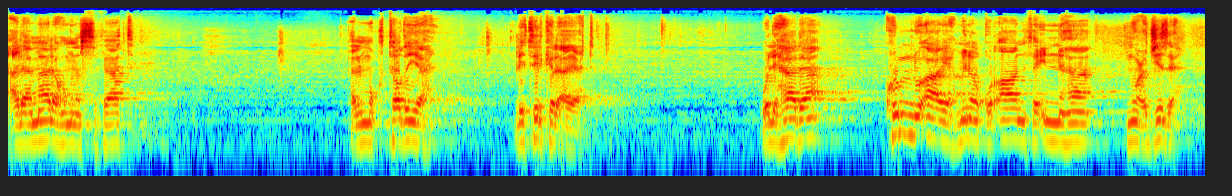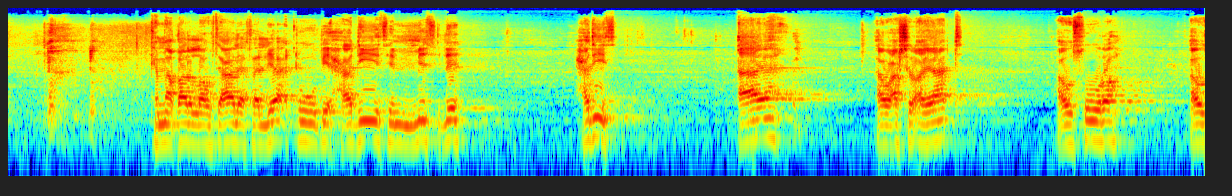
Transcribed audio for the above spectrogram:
على ما له من الصفات المقتضية لتلك الآيات. ولهذا كل آية من القرآن فإنها معجزة. كما قال الله تعالى فليأتوا بحديث مثله حديث آية أو عشر آيات أو سورة أو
